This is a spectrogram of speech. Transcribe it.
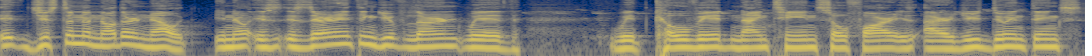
it, just on another note you know is is there anything you've learned with with covid-19 so far? Is, are you doing things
